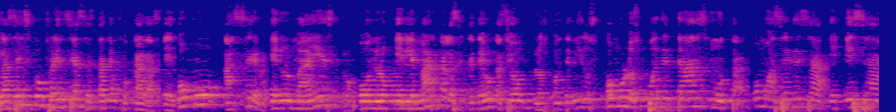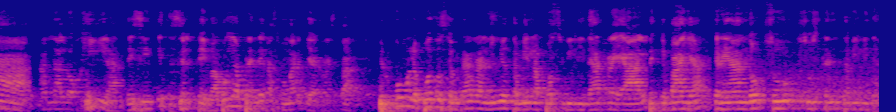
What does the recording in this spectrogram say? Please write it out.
Las, seis conferencias están enfocadas en cómo hacer que el maestro, con lo que le marca la Secretaría de Educación, los contenidos, cómo los puede transmutar, cómo hacer esa, esa analogía, decir, este es el tema, voy a aprender a sumar y a restar. Pero ¿cómo le puedo sembrar al niño también la posibilidad real de que vaya creando su sustentabilidad?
